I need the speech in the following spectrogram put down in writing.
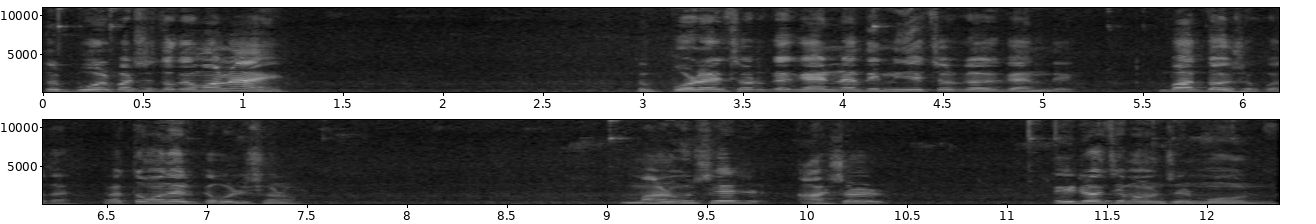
তোর বউর পাশে তোকে মানায়? তো পরের চরকে জ্ঞান না দিয়ে নিজের চরকাকে জ্ঞান দেখ। বাদ দাও ওইসব কথা। এবার তোমাদেরকে বলি, শোনো। মানুষের আসল এটা হচ্ছে মানুষের মন।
